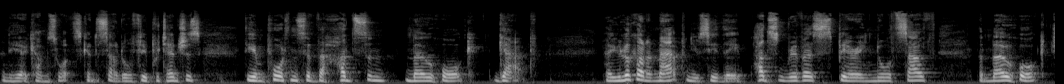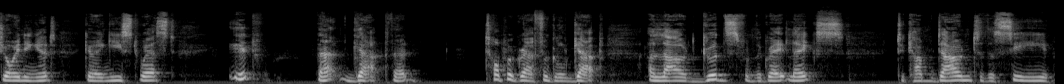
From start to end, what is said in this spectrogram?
and here comes what's going to sound awfully pretentious, the importance of the Hudson Mohawk Gap. Now, you look on a map and you see the Hudson River spearing north south, the Mohawk joining it, going east west. It, that gap, that topographical gap, allowed goods from the Great Lakes to come down to the sea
